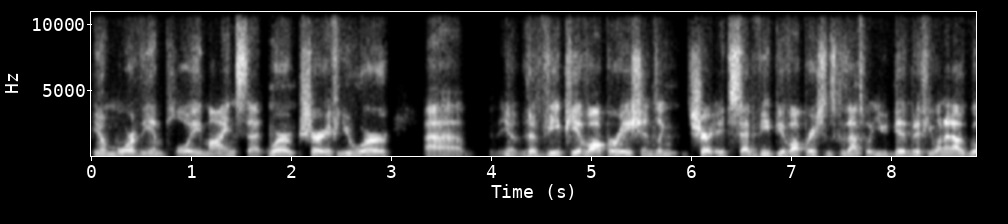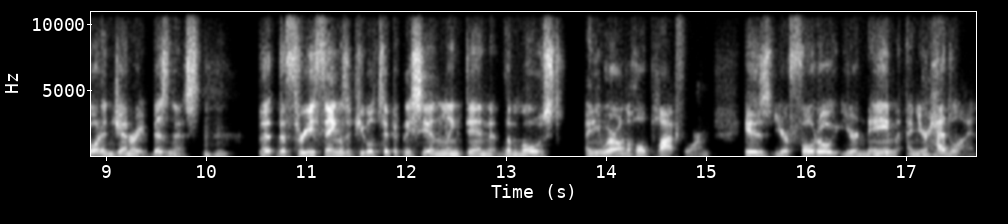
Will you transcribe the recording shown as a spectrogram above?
you know more of the employee mindset. Where mm-hmm. sure, if you were uh, you know the VP of operations, mm-hmm. like sure, it said VP of operations because mm-hmm. that's what you did. But if you want to now go out and generate business, mm-hmm. the, the three things that people typically see on LinkedIn the most anywhere on the whole platform is your photo, your name, and your mm-hmm. headline.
